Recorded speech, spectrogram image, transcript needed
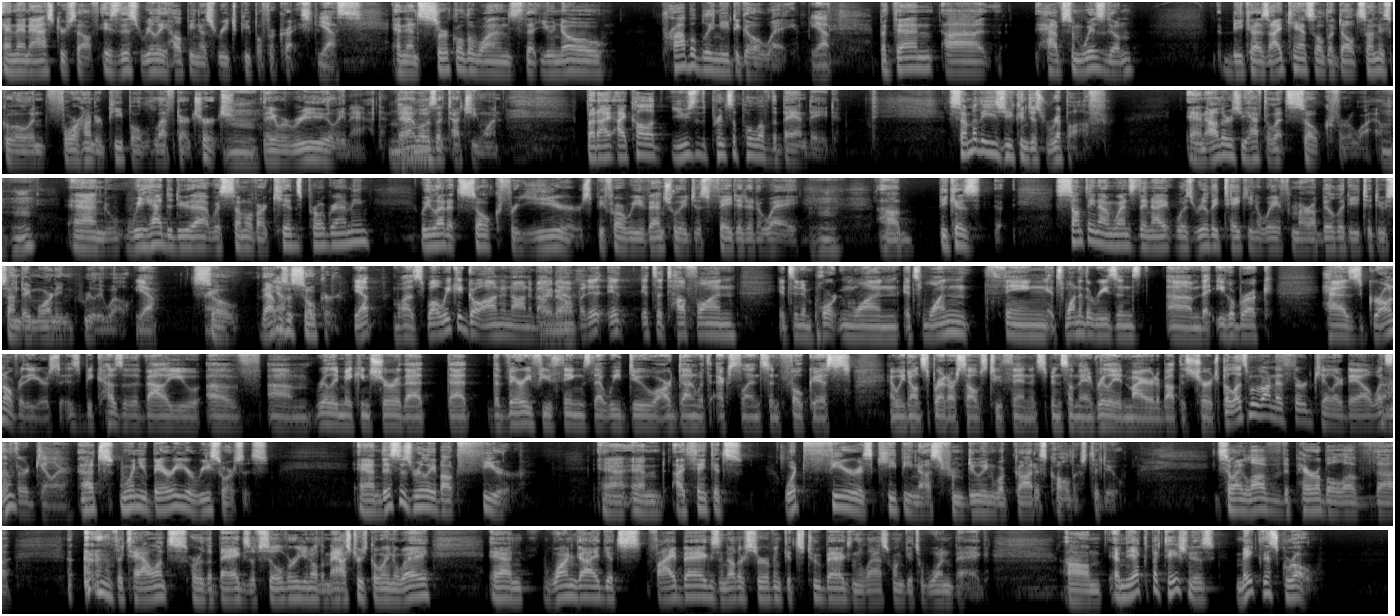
And then ask yourself, is this really helping us reach people for Christ? Yes. And then circle the ones that you know probably need to go away. Yep. But then uh, have some wisdom because I canceled adult Sunday school and 400 people left our church. Mm. They were really mad. Mm-hmm. That was a touchy one. But I, I call it use the principle of the band aid. Some of these you can just rip off, and others you have to let soak for a while. Mm-hmm. And we had to do that with some of our kids' programming. We let it soak for years before we eventually just faded it away. Mm-hmm. Uh, because something on Wednesday night was really taking away from our ability to do Sunday morning really well. Yeah. So right. that was a soaker. Yep, was. Well, we could go on and on about that, but it, it it's a tough one. It's an important one. It's one thing. It's one of the reasons um, that Eaglebrook has grown over the years is because of the value of um, really making sure that that the very few things that we do are done with excellence and focus, and we don't spread ourselves too thin. It's been something I've really admired about this church. But let's move on to the third killer, Dale. What's uh-huh. the third killer? That's when you bury your resources, and this is really about fear, and, and I think it's what fear is keeping us from doing what God has called us to do. So I love the parable of the the talents or the bags of silver. You know, the master's going away, and one guy gets five bags, another servant gets two bags, and the last one gets one bag. Um, and the expectation is make this grow.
